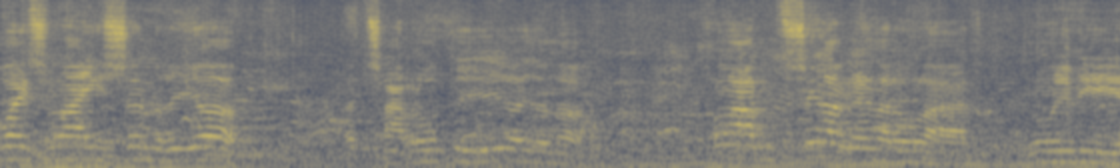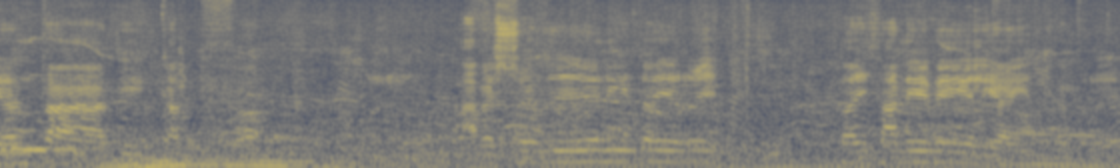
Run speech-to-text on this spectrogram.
Clywais lais yn rhio, y tarw du oedd yno. Plant sy'n angen ar y wlad, rwy fi yn dad i ganfo. A fe sydd un i deiru, daeth anifeiliaid Cymru.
